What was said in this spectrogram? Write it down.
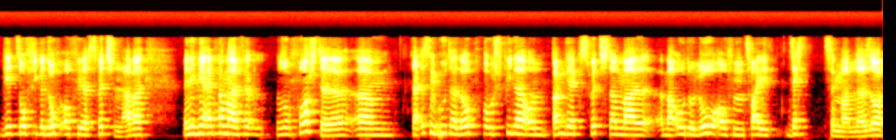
wird so viel gelobt auch für das Switchen, aber wenn ich mir einfach mal so vorstelle, ähm, da ist ein guter Low-Pro-Spieler und Bamberg switcht dann mal, mal Odolo auf einen 216-Mann. Also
